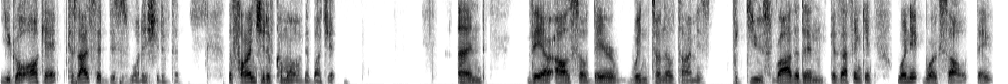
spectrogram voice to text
you go, okay, because I said this is what they should have done. The fine should have come out of the budget. And they are also their wind tunnel time is reduced rather than because I think it when it works out, they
